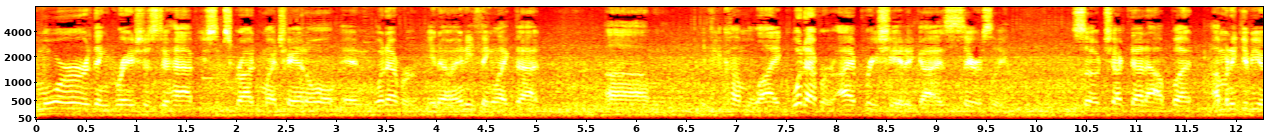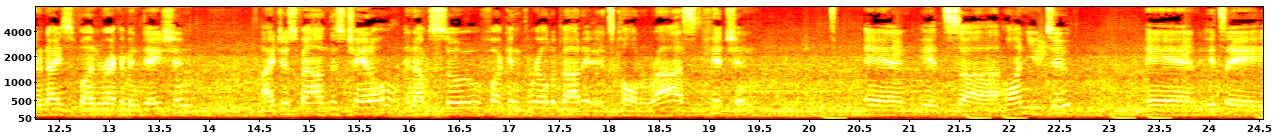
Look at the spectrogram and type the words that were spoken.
more than gracious to have you subscribe to my channel and whatever, you know, anything like that. Um, if you come like, whatever, I appreciate it, guys. Seriously. So check that out. But I'm going to give you a nice, fun recommendation. I just found this channel and I'm so fucking thrilled about it. It's called Ras Kitchen and it's uh, on YouTube. And it's a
